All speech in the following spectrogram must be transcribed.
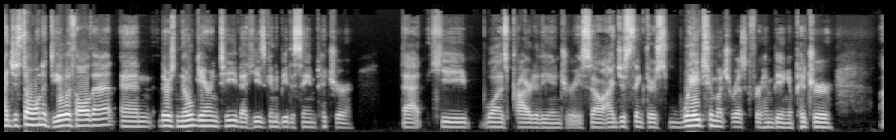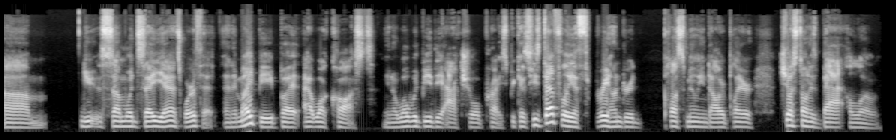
I just don't want to deal with all that, and there's no guarantee that he's going to be the same pitcher that he was prior to the injury. So I just think there's way too much risk for him being a pitcher. Um, you, some would say, yeah, it's worth it, and it might be, but at what cost? You know, what would be the actual price? Because he's definitely a 300 plus million dollar player just on his bat alone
